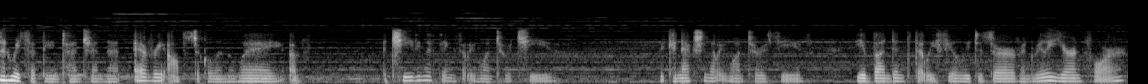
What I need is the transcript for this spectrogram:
And we set the intention that every obstacle in the way of achieving the things that we want to achieve, the connection that we want to receive, the abundance that we feel we deserve and really yearn for,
